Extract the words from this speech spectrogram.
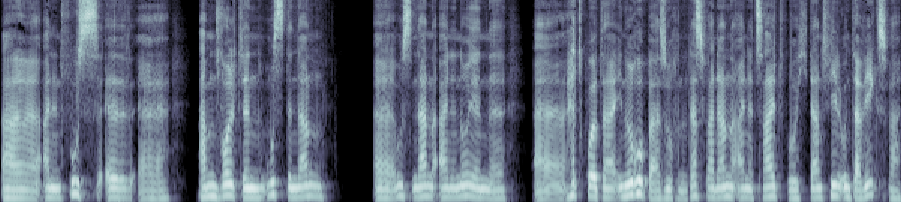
äh, einen Fuß äh, äh, haben wollten, mussten dann, äh, mussten dann einen neuen äh, äh, Headquarter in Europa suchen. Und das war dann eine Zeit, wo ich dann viel unterwegs war,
